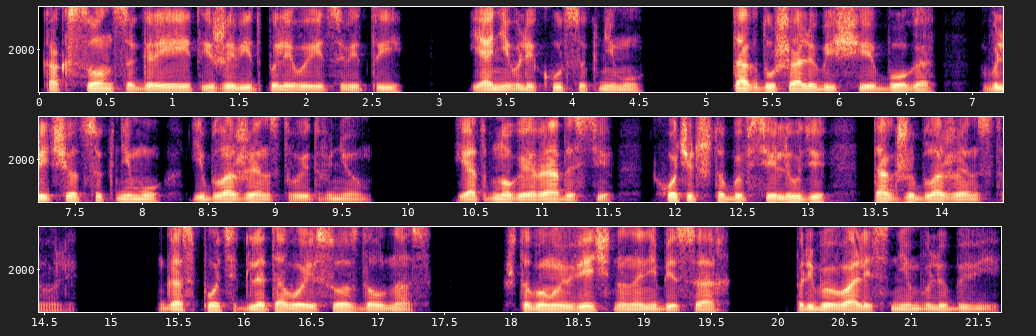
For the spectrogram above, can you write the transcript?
Как солнце греет и живит полевые цветы, и они влекутся к Нему, так душа, любящая Бога, влечется к Нему и блаженствует в Нем, и от многой радости хочет, чтобы все люди также блаженствовали. Господь для того и создал нас, чтобы мы вечно на небесах пребывали с Ним в любви.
